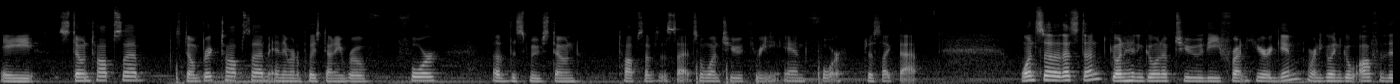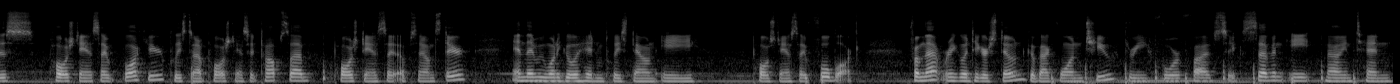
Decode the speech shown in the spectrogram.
a stone top slab, stone brick top slab, and then we're going to place down a row of 4 of the smooth stone top the side. So one, two, three, and four, just like that. Once uh, that's done, go ahead and going up to the front here again. We're going to go ahead and go off of this polished andesite block here, place down a polished andesite top slab, polished andesite upside down stair, and then we want to go ahead and place down a polished andesite full block. From that, we're going to go and take our stone, go back 1, 2, 3, 4, 5, 6, 7, 8, 9, 10,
